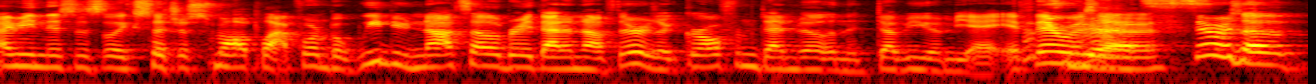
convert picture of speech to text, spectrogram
I mean, this is like such a small platform, but we do not celebrate that enough. There is a girl from Denville in the WNBA. If there was Yes. a, there was a,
